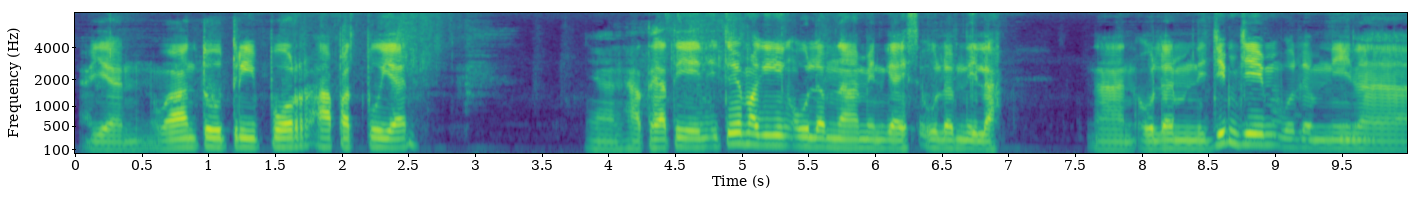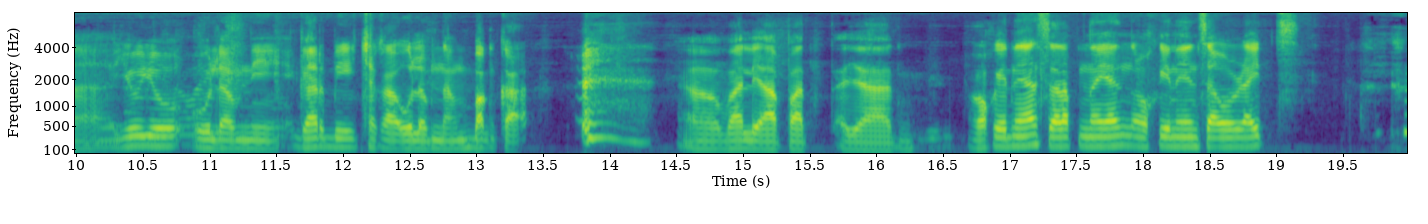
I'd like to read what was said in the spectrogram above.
Ayan. 1, 2, 3, 4. Apat po yan. Yan, hati-hatiin. Ito yung magiging ulam namin, guys. Ulam nila. Yan, ulam ni Jim Jim, ulam nila Yuyu, ulam ni Garby, tsaka ulam ng bangka. Oh, bali apat. Ayan. Okay na yan, sarap na yan. Okay na yan sa alrights.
